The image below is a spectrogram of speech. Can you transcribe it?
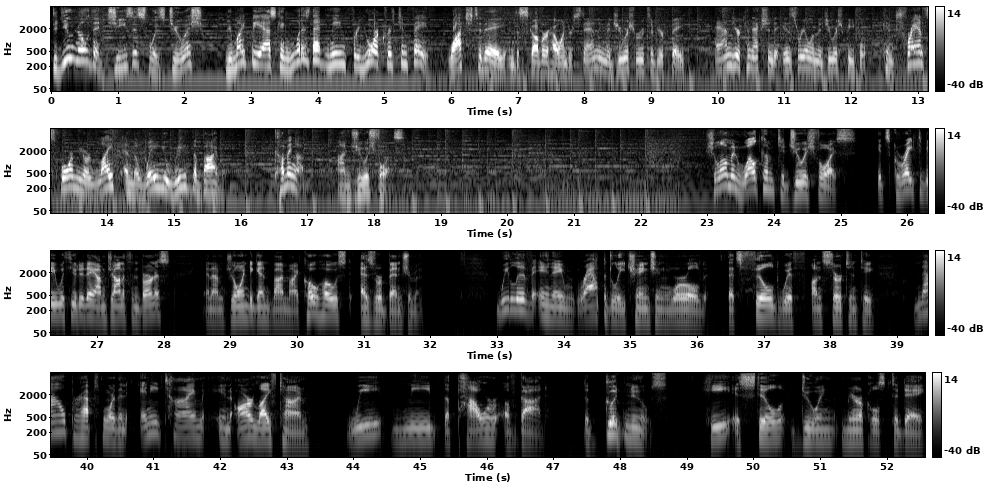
Did you know that Jesus was Jewish? You might be asking, what does that mean for your Christian faith? Watch today and discover how understanding the Jewish roots of your faith and your connection to Israel and the Jewish people can transform your life and the way you read the Bible. Coming up on Jewish Voice. Shalom and welcome to Jewish Voice. It's great to be with you today. I'm Jonathan Bernis, and I'm joined again by my co host, Ezra Benjamin. We live in a rapidly changing world that's filled with uncertainty now, perhaps more than any time in our lifetime, we need the power of God. The good news. He is still doing miracles today.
